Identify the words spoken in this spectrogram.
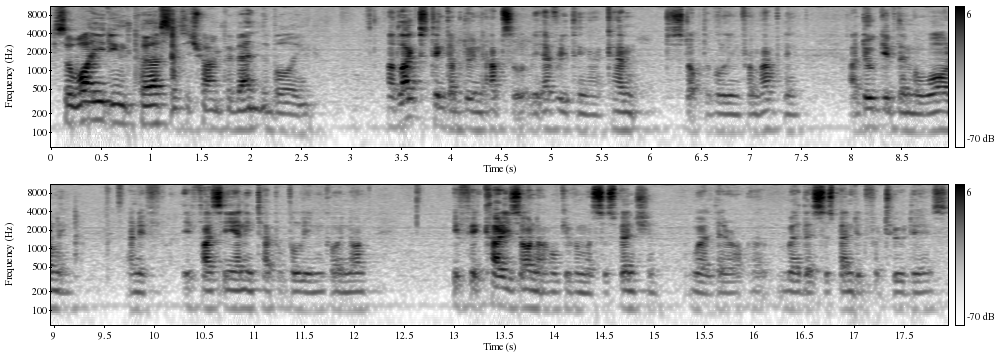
So what are you doing personally to try and prevent the bullying? I'd like to think I'm doing absolutely everything I can to stop the bullying from happening. I do give them a warning, and if, if I see any type of bullying going on, if it carries on, I will give them a suspension where they're, uh, where they're suspended for two days.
